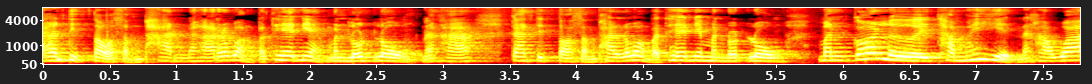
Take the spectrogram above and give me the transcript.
การติดต่อสัมพันธ์นะคะ ระหว่างประเทศเนี่ยมันลดลงนะคะ การติดต่อสัมพันธ์ระหว่างประเทศเนี่ยมันลดลง มันก็เลยทำให้เห็นนะคะว่า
